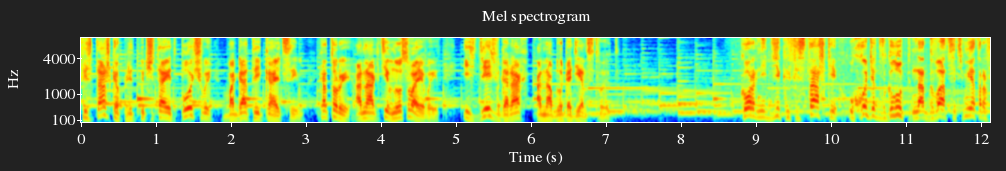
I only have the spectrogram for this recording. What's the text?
Фисташка предпочитает почвы, богатые кальцием, который она активно усваивает, и здесь, в горах, она благоденствует. Корни дикой фисташки уходят вглубь на 20 метров,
